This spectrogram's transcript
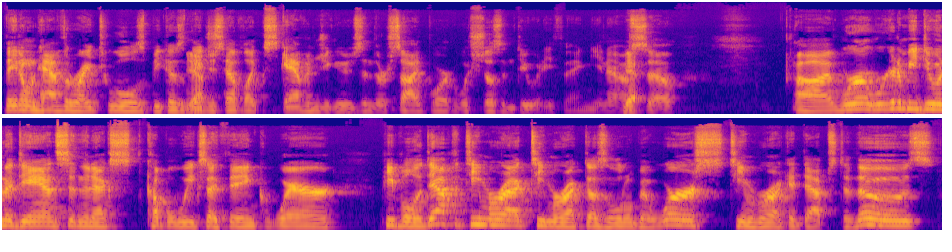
they don't have the right tools because they just have like scavenging ooze in their sideboard, which doesn't do anything, you know. So uh, we're we're going to be doing a dance in the next couple weeks, I think, where people adapt to Temur Rec. Temur Rec does a little bit worse. Temur Rec adapts to those.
